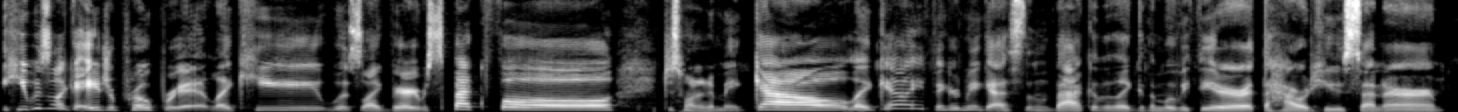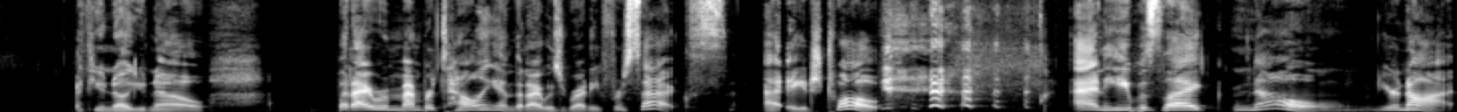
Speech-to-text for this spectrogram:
he was like age appropriate. Like he was like very respectful, just wanted to make out. Like, yeah, he fingered me, I guess, in the back of the like the movie theater at the Howard Hughes Center. If you know, you know. But I remember telling him that I was ready for sex at age 12. and he was like, "No, you're not."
